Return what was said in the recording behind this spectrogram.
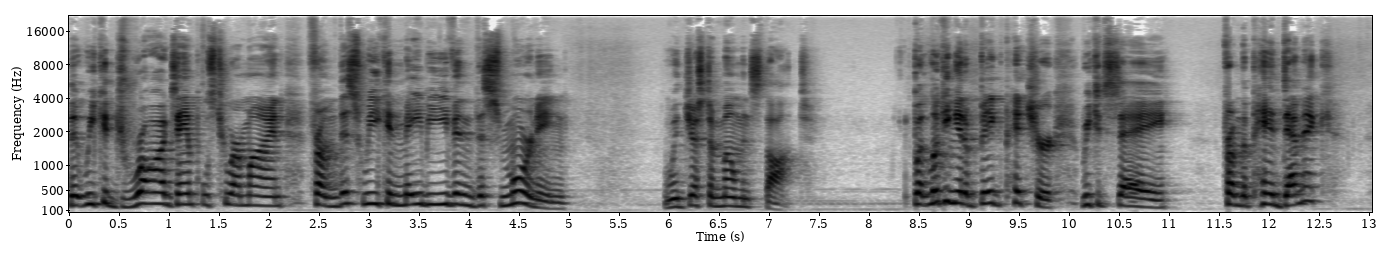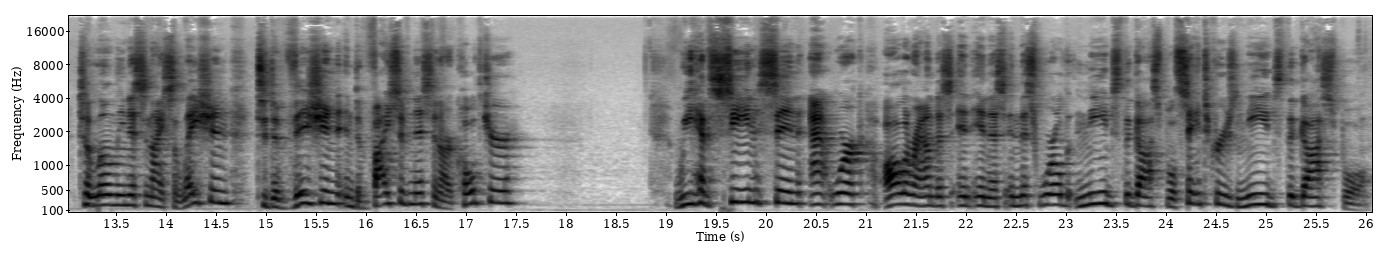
that we could draw examples to our mind from this week and maybe even this morning with just a moment's thought. But looking at a big picture, we could say from the pandemic to loneliness and isolation to division and divisiveness in our culture, We have seen sin at work all around us and in us, and this world needs the gospel. Santa Cruz needs the gospel.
